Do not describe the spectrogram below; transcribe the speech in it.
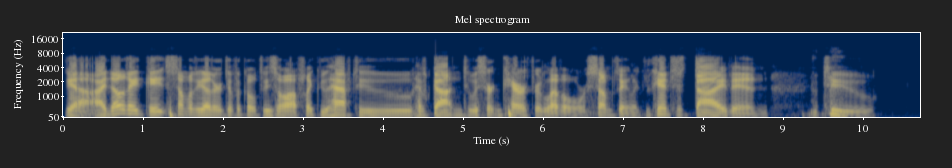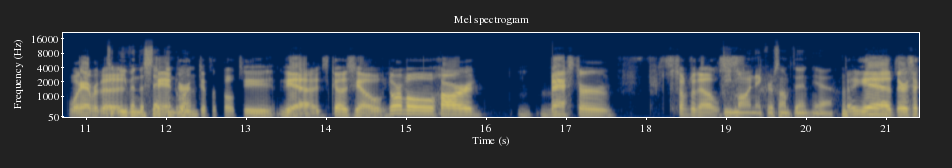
Yeah, I know they gate some of the other difficulties off. Like you have to have gotten to a certain character level or something. Like you can't just dive in to whatever the To even the second standard one? difficulty. Yeah, it goes you know normal, hard, master, something else. Demonic or something. Yeah. Uh, yeah, there's a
